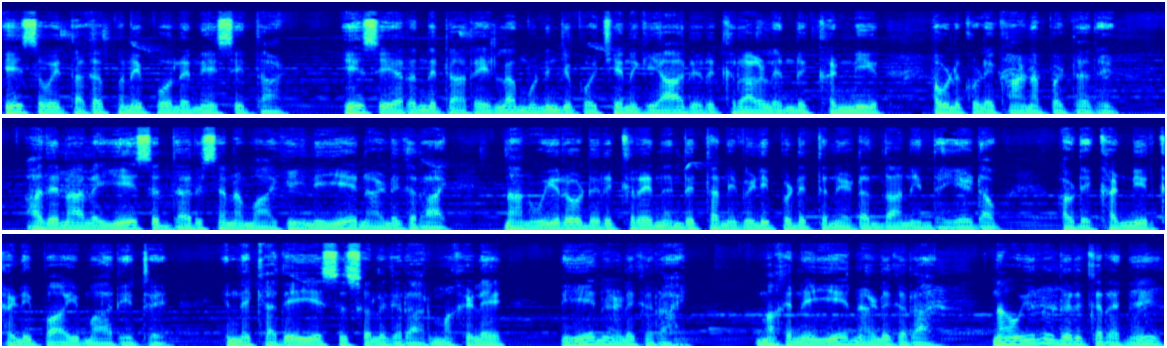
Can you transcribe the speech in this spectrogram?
இயேசுவை தகப்பனை போல நேசித்தாள். இயேசு இறந்துட்டாரு எல்லாம் முடிஞ்சு போச்சு எனக்கு யார் இருக்கிறார்கள் என்று கண்ணீர் அவளுக்குள்ளே காணப்பட்டது. அதனால இயேசு தரிசனமாகி நீ ஏன் அழுகிறாய்? நான் உயிரோடு இருக்கிறேன் என்று தன்னை வெளிப்படுத்தின இடம்தான் இந்த இடம். அவருடைய கண்ணீர் கழிப்பாய் மாறிற்று. இன்னைக்கு அதே இயேசு சொல்லுகிறார் மகளே நீ ஏன் அழுகிறாய்? மகனே ஏன் அழுகிறாய்? நான் உயிரோடு இருக்கிறேனே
